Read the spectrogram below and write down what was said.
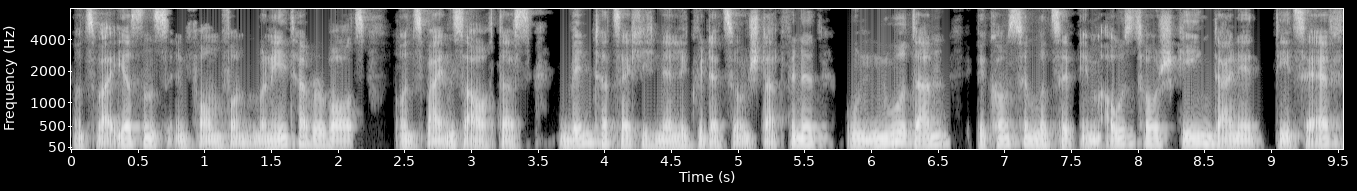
Und zwar erstens in Form von Moneta Rewards und zweitens auch, dass wenn tatsächlich eine Liquidation stattfindet und nur dann bekommst du im Prinzip im Austausch gegen deine DCF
